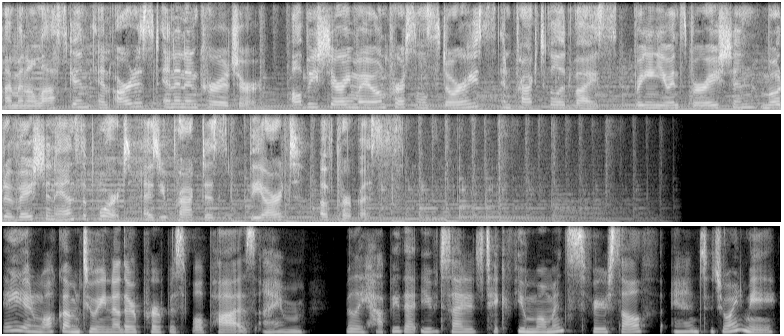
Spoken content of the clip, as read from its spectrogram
I'm an Alaskan, an artist, and an encourager. I'll be sharing my own personal stories and practical advice, bringing you inspiration, motivation, and support as you practice the art of purpose. Hey, and welcome to another Purposeful Pause. I'm really happy that you've decided to take a few moments for yourself and to join me.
